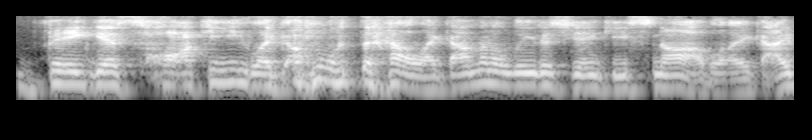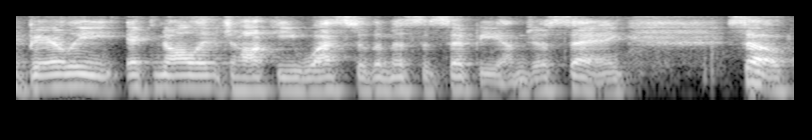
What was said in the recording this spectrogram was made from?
Vegas hockey. Like, what the hell? Like, I'm an elitist Yankee snob. Like, I barely acknowledge hockey west of the Mississippi. I'm just saying. So,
